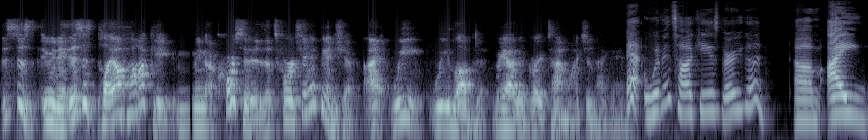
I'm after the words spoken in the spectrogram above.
This is I mean this is playoff hockey. I mean, of course it is. It's for a championship. I we we loved it. We had a great time watching that game. Yeah, women's hockey is very good. Um, I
